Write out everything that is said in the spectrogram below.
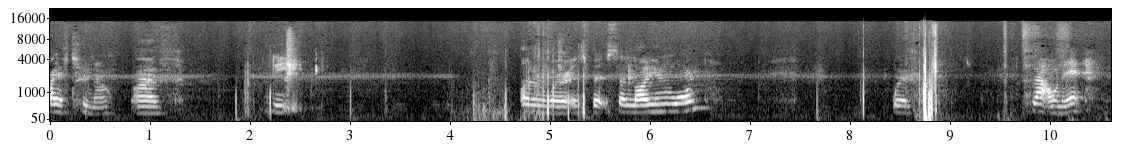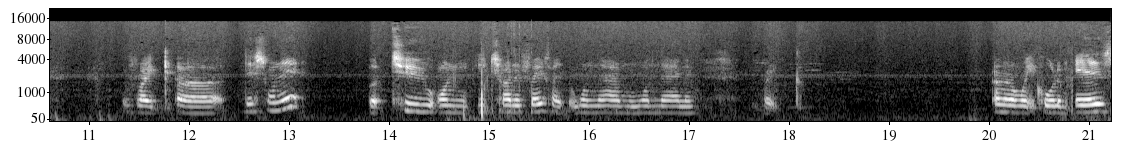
I have two now. I have the I don't know where it is, but it's the lion one with that on it. With like uh, this on it, but two on each side of the face, like the one there and the one there, and then like I don't know what you call them ears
